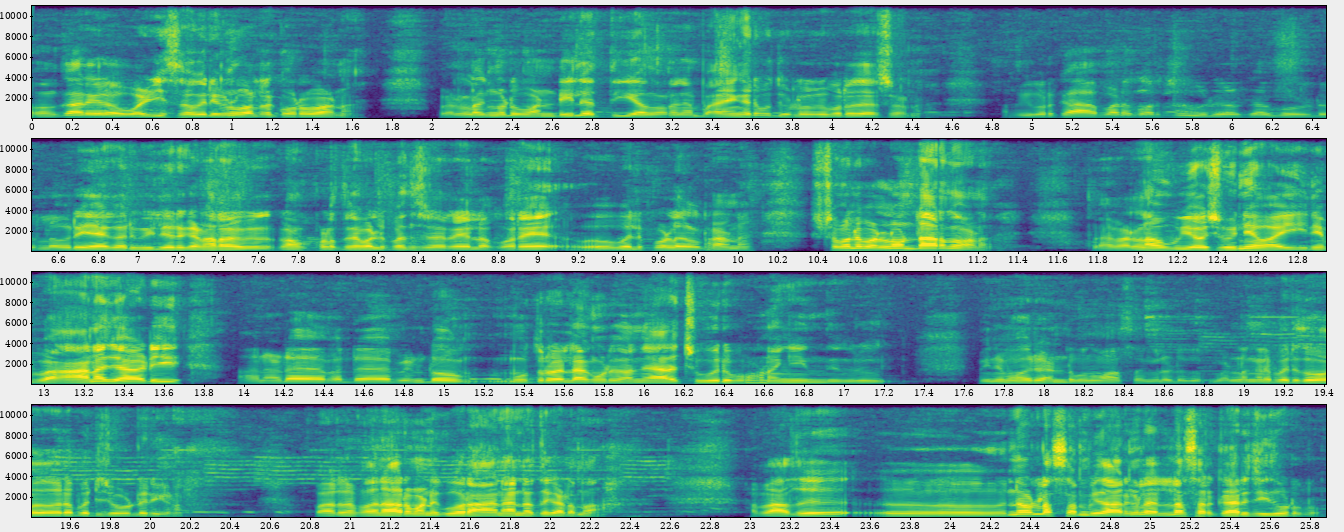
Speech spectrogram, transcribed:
നമുക്കറിയാലോ വഴി സൗകര്യങ്ങൾ വളരെ കുറവാണ്. വെള്ളം ഇങ്ങോട്ട് വണ്ടിയിൽ എത്തിക്കുക എന്ന് പറഞ്ഞാൽ ഭയങ്കര ബുദ്ധിമുട്ടുള്ള പ്രദേശമാണ്. അപ്പോൾ ഇവർക്ക് ആപാടെ കുറച്ച് വീടുകൾക്ക് കൂട്ടുള്ള ഒരു ഏക ഒരു വലിയൊരു കിണർ കുളത്തിന്റെ വലിപ്പം അറിയാലോ കുറേ വലിപ്പമുള്ള കിണറാണ്. ഇഷ്ടംപോലെ വെള്ളം ഉണ്ടായിരുന്നതാണ്. ആ വെള്ളം ഉപയോഗശൂന്യമായി. ഇനിയിപ്പോൾ ആന ചാടി ആനയുടെ മറ്റേ പിണ്ടവും മൂത്രവും എല്ലാം കൂടി പറഞ്ഞാൽ ആ ചൂര് പോകണമെങ്കിൽ ഒരു മിനിമം ഒരു രണ്ട് മൂന്ന് മാസങ്ങൾ എടുക്കും. വെള്ളം ഇങ്ങനെ പരിതോധരെ പരിച്ചുകൊണ്ടിരിക്കണം പറഞ്ഞ പതിനാറ് മണിക്കൂർ ആന അതിനകത്ത് അപ്പോൾ അത് ഇതിനുള്ള സംവിധാനങ്ങളെല്ലാം സർക്കാർ ചെയ്തു കൊടുക്കും.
